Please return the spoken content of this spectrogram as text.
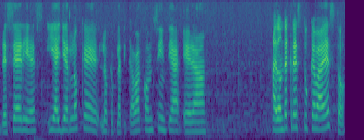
de series. Y ayer lo que, lo que platicaba con Cintia era, ¿a dónde crees tú que va esto?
